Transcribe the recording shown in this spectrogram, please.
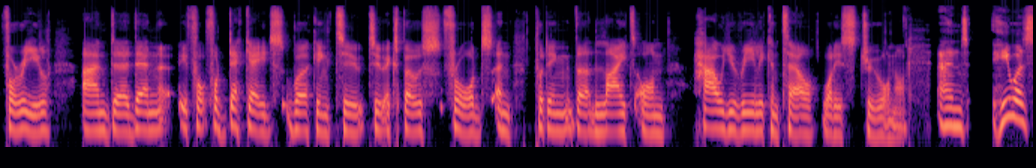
for real, and uh, then for, for decades working to, to expose frauds and putting the light on how you really can tell what is true or not. and he was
